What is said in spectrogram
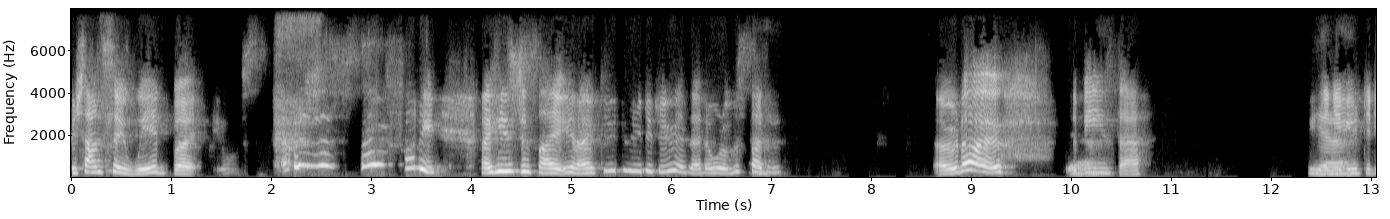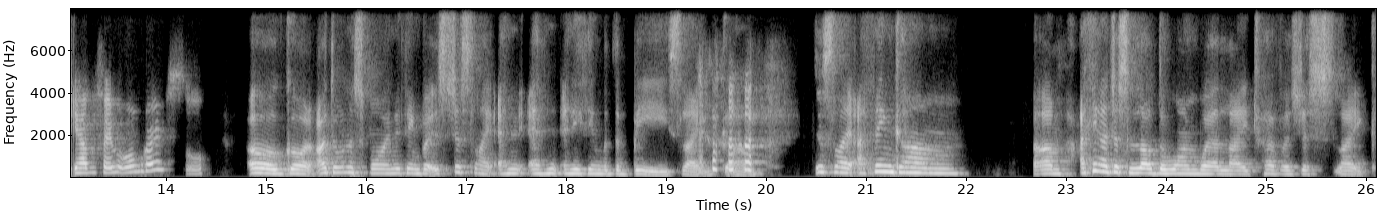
which sounds so weird, but it was, it was just so funny. Like he's just like you know do do do do, and then all of a sudden, oh no, the yeah. bees there. Yeah. Did you did you have a favorite one, Grace? Or oh god, I don't want to spoil anything, but it's just like any anything with the bees, like um, just like I think um um, I think I just love the one where like Trevor's just like,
